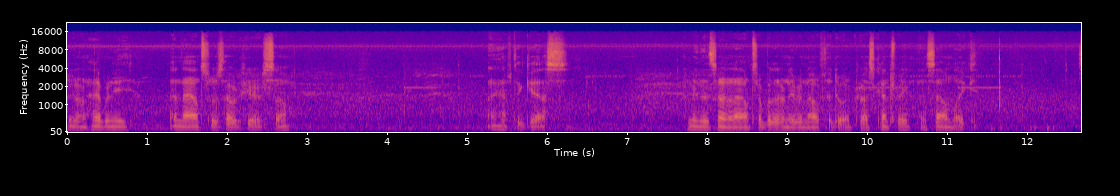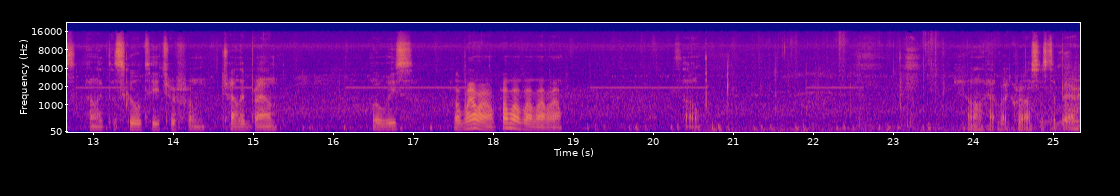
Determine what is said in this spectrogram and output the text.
We don't have any announcers out here, so I have to guess. I mean, there's an announcer, but I don't even know if they're doing cross country. They sound like sound like the school teacher from Charlie Brown movies. So I'll have our crosses to bear.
